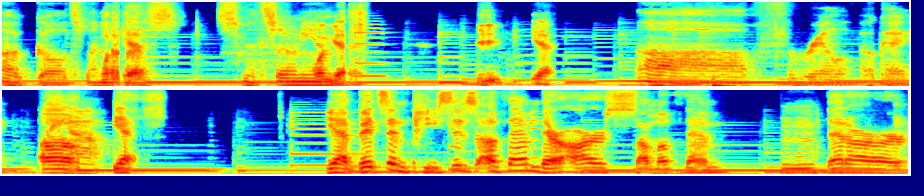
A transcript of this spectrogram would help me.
Oh God, let me One guess. guess. Smithsonian. One guess. Yeah. Ah, for real. Okay. Um, Yeah. Yes. yeah, bits and pieces of them. There are some of them Mhm. that are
